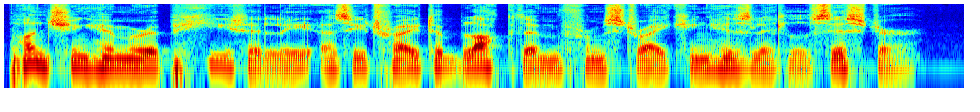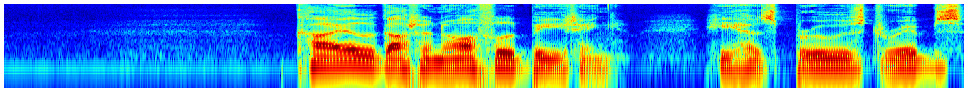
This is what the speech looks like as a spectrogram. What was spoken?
punching him repeatedly as he tried to block them from striking his little sister. Kyle got an awful beating. He has bruised ribs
